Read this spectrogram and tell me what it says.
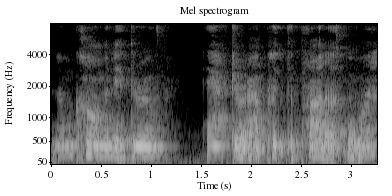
And I'm combing it through after I put the product on.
